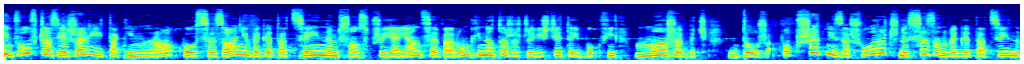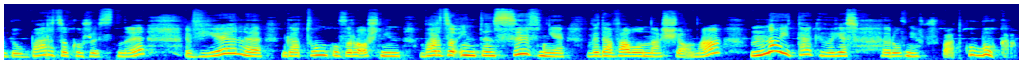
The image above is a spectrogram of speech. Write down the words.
i wówczas, jeżeli takim roku, sezonie wegetacyjnym są sprzyjające warunki, no to rzeczywiście tej bukwi może być dużo. Poprzedni, zeszłoroczny sezon wegetacyjny był bardzo korzystny. Wiele gatunków roślin bardzo intensywnie wydawało nasiona. No i tak jest również w przypadku buka.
